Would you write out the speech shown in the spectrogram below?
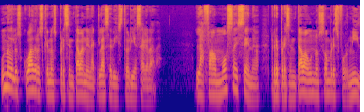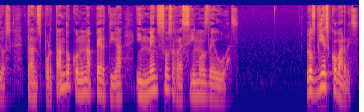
uno de los cuadros que nos presentaban en la clase de historia sagrada. La famosa escena representaba a unos hombres fornidos transportando con una pértiga inmensos racimos de uvas. Los diez cobardes.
